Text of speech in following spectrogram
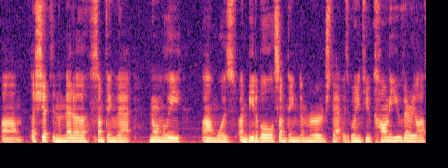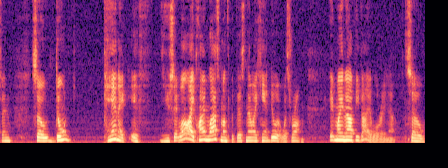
um, a shift in the meta. Something that normally um, was unbeatable. Something emerged that is going to counter you very often. So don't panic if you say, "Well, I climbed last month with this. Now I can't do it. What's wrong?" It might not be viable right now. So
